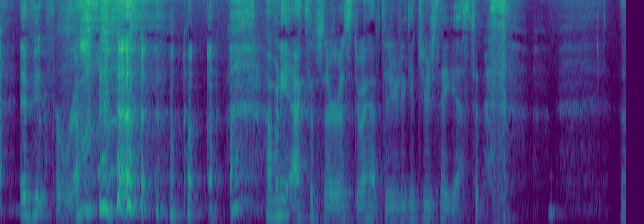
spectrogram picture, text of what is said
if you for real how many acts of service do i have to do to get you to say yes to this uh,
